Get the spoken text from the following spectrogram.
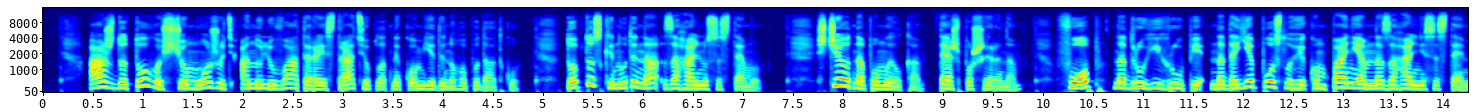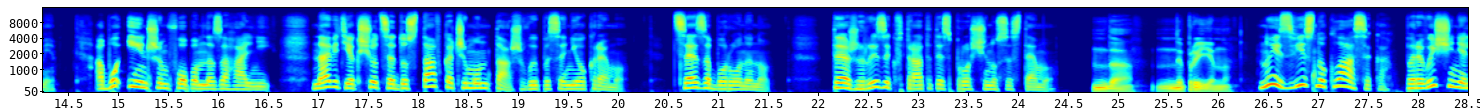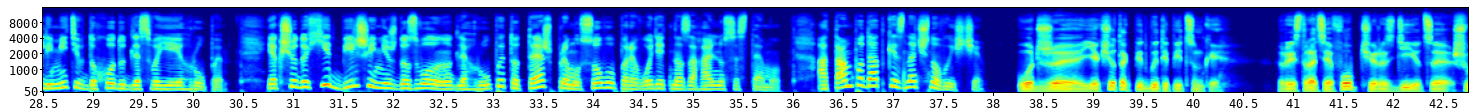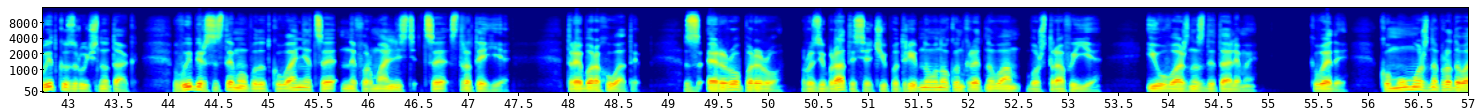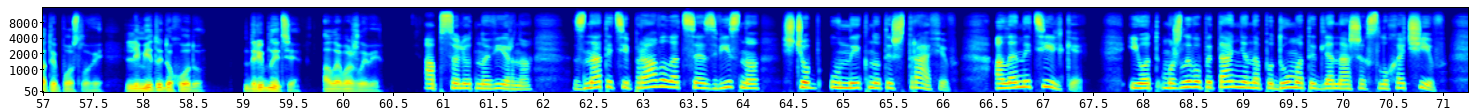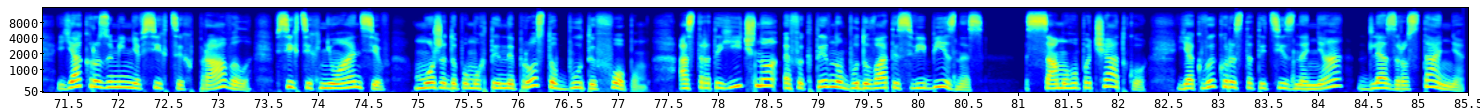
Аж до того, що можуть анулювати реєстрацію платником єдиного податку. Тобто скинути на загальну систему. Ще одна помилка, теж поширена. ФОП на другій групі надає послуги компаніям на загальній системі. Або іншим ФОПам на загальній, навіть якщо це доставка чи монтаж, виписані окремо. Це заборонено. Теж ризик втратити спрощену систему. Да, неприємно. Ну і, звісно, класика – перевищення лімітів доходу для своєї групи. Якщо дохід більший, ніж дозволено для групи, то теж примусово переводять на загальну систему. А там податки значно вищі. Отже, якщо так підбити підсумки. Реєстрація ФОП через дію – це швидко, зручно так. Вибір системи оподаткування – це неформальність, це стратегія. Треба рахувати. З РРО-ПРРО розібратися, чи потрібно воно конкретно вам, бо штрафи є. І уважно з деталями. Кведи. Кому можна продавати послуги? Ліміти доходу. Дрібниці, але важливі. Абсолютно вірно. Знати ці правила – це, звісно, щоб уникнути штрафів. Але не тільки. І от, можливо, питання на подумати для наших слухачів. Як розуміння всіх цих правил, всіх цих нюансів може допомогти не просто бути ФОПом, а стратегічно, ефективно будувати свій бізнес? З самого початку, як використати ці знання для зростання?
